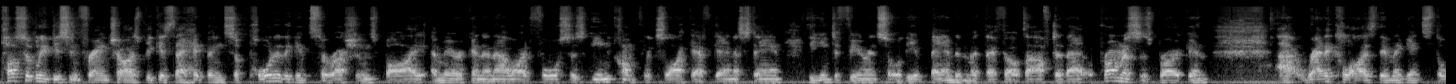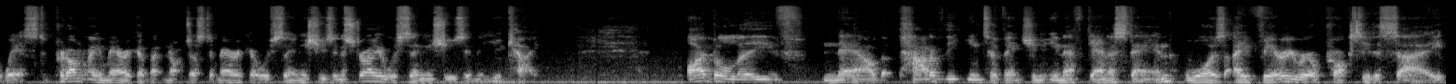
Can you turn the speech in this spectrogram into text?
possibly disenfranchised because they had been supported against the Russians by American and Allied forces in conflicts like Afghanistan, the interference or the abandonment they felt after that, or promises broken, uh, radicalized them against the West, predominantly America, but not just America. We've seen issues in Australia, we've seen issues in the UK. I believe now that part of the intervention in Afghanistan was a very real proxy to say,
